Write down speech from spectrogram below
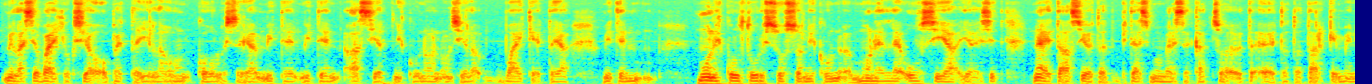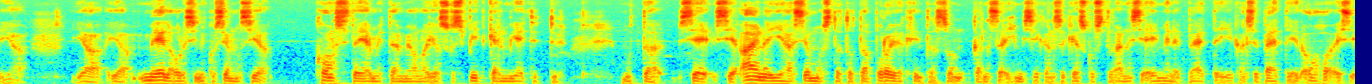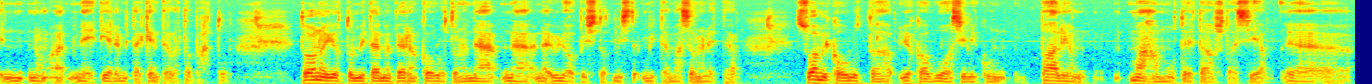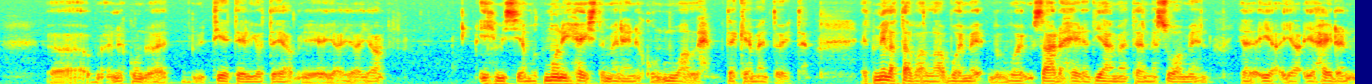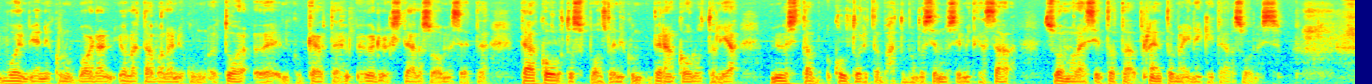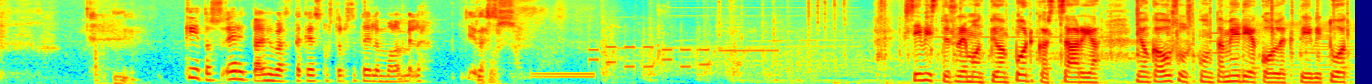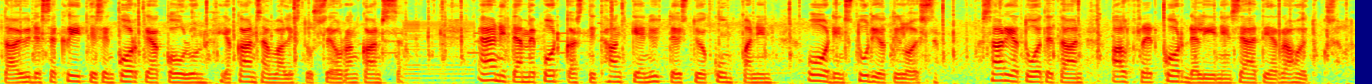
millaisia vaikeuksia opettajilla on kouluissa ja miten, miten asiat niin kun on, on siellä vaikeita ja miten monikulttuurisuus on niin monelle uusia ja sit näitä asioita pitäisi mun mielestä katsoa tota, tarkemmin ja, ja, ja meillä olisi niin semmoisia konsteja, mitä me ollaan joskus pitkään mietitty, mutta se, se aina jää semmoista tota, projektin tason kanssa ihmisiä kanssa keskustellaan, niin se ei mene päättäjien kanssa. Päättäjät, oho, ei, no, ne ei tiedä, mitä kentällä tapahtuu. Toinen juttu, mitä mä perään kouluttanut, nämä, nämä, nämä yliopistot, mistä, mitä mä sanon, että Suomi kouluttaa joka vuosi niin kuin paljon maahanmuuttajataustaisia ää, ää, niin kuin, tieteilijöitä ja, ja, ja, ja ihmisiä, mutta moni heistä menee niin kuin muualle tekemään töitä. Että millä tavalla voimme, voimme saada heidät jäämään tänne Suomeen ja, ja, ja, heidän voimia niin kuin voidaan jollain tavalla niin kuin tuo, niin kuin käyttää hyödyksi täällä Suomessa. Että tämä koulutuspuolta niin kuin peräänkoulut ja myös ta- kulttuuritapahtumat on sellaisia, mitkä saa suomalaisiin tota, rentomeininkin täällä Suomessa. Kiitos erittäin hyvästä keskustelusta teille molemmille. Kiitos. Kiitos. Sivistysremontti on podcast-sarja, jonka osuuskunta Mediakollektiivi tuottaa yhdessä kriittisen korkeakoulun ja kansanvalistusseuran kanssa. Äänitämme podcastit hankkeen yhteistyökumppanin Oodin studiotiloissa. Sarja tuotetaan Alfred Kordelinin säätien rahoituksella.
